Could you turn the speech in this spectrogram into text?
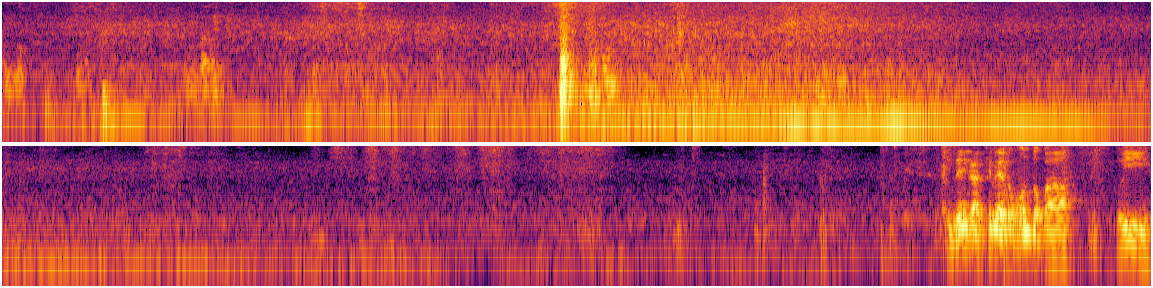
아이고, 상당히 내일 아침에도 온도가 거의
